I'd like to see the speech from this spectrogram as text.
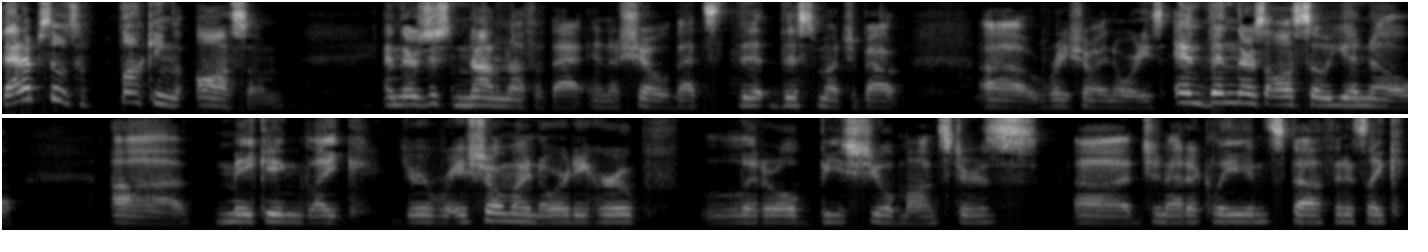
that episode's fucking awesome. And there's just not enough of that in a show that's th- this much about uh racial minorities. And then there's also, you know, uh making like your racial minority group literal bestial monsters uh genetically and stuff and it's like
